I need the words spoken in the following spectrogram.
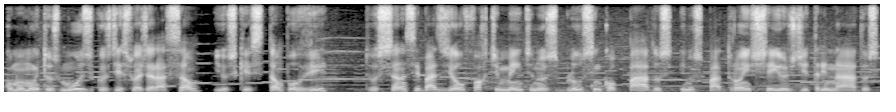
Como muitos músicos de sua geração e os que estão por vir, Toussaint se baseou fortemente nos blues sincopados e nos padrões cheios de trinados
